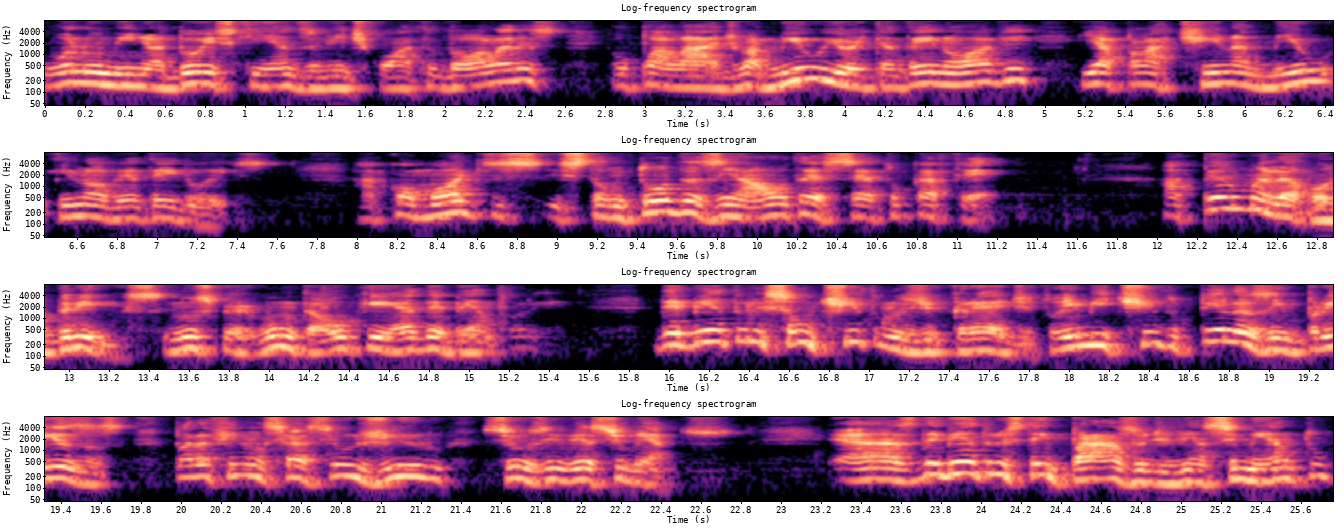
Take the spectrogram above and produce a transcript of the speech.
o alumínio a 2.524 dólares, o paládio a 1.089 e a platina 1.092. As commodities estão todas em alta, exceto o café. A Pamela Rodrigues nos pergunta o que é debenture. Debenture são títulos de crédito emitidos pelas empresas para financiar seu giro, seus investimentos. As debêntures têm prazo de vencimento,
